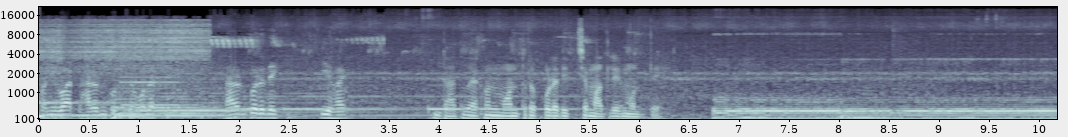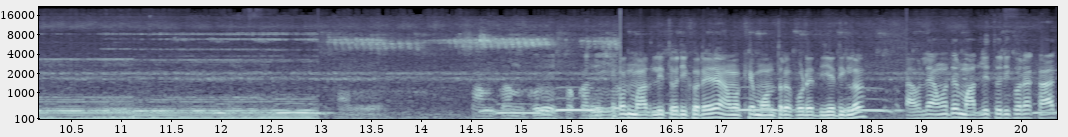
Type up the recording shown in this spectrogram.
শনিবার ধারণ করতে বলেছে। ধারণ করে দেখি কি হয়। দাদু এখন মন্ত্র পড়ে দিচ্ছে মাদলির মধ্যে। এখন মাদলি তৈরি করে আমাকে মন্ত্র পড়ে দিয়ে দিল। তাহলে আমাদের মাদলি তৈরি করা কাজ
